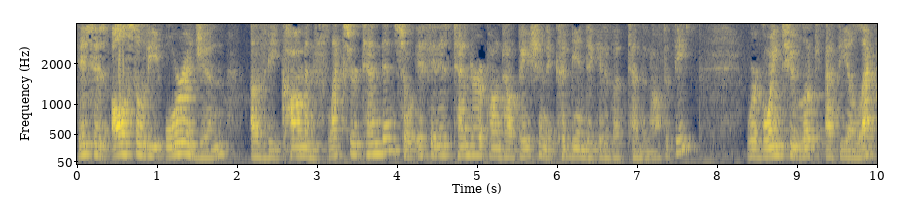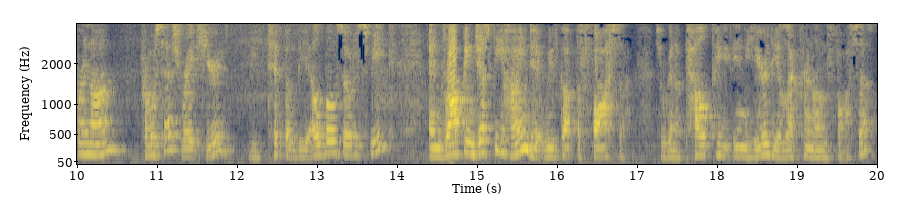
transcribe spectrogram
This is also the origin of the common flexor tendon. So if it is tender upon palpation, it could be indicative of tendinopathy. We're going to look at the olecranon process right here, the tip of the elbow, so to speak. And dropping just behind it, we've got the fossa. So we're going to palpate in here the olecranon fossa.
